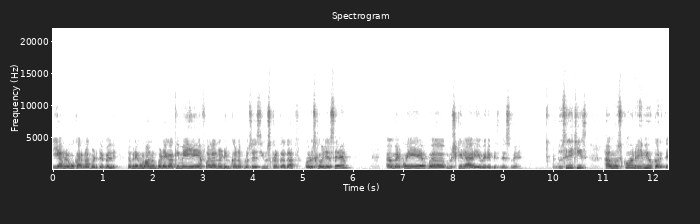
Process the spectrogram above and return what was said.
ये हम लोग को करना पड़ता है पहले। तो अपने को मालूम पड़ेगा कि मैं ये फलाना डिमकाना प्रोसेस यूज़ करता था और उसकी वजह से मेरे को ये ये मुश्किलें आ रही है मेरे बिज़नेस में। दूसरी चीज़, हम उसको रिव्यू करते।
